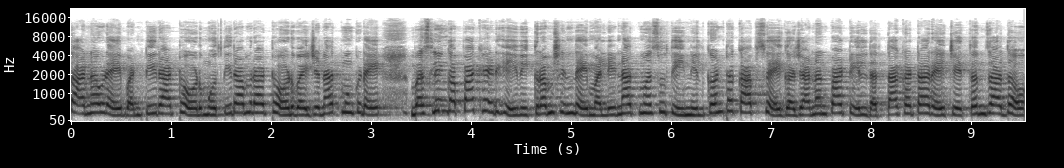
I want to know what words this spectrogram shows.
तानवडे बंटी राठोड मोतीराम राठोड वैजनाथ मुकडे बसलिंगप्पा खेडगी विक्रम शिंदे मल्लीनाथ मसुती नीलकंठ कापसे गजानन पाटील दत्ता कटारे चेतन जाधव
